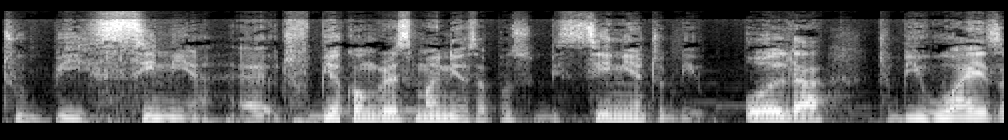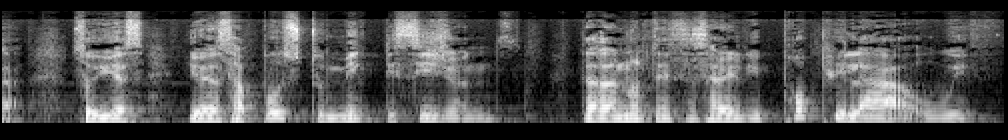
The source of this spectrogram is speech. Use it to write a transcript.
to be senior. Uh, to be a congressman, you're supposed to be senior, to be older, to be wiser. So you're, you're supposed to make decisions that are not necessarily popular with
